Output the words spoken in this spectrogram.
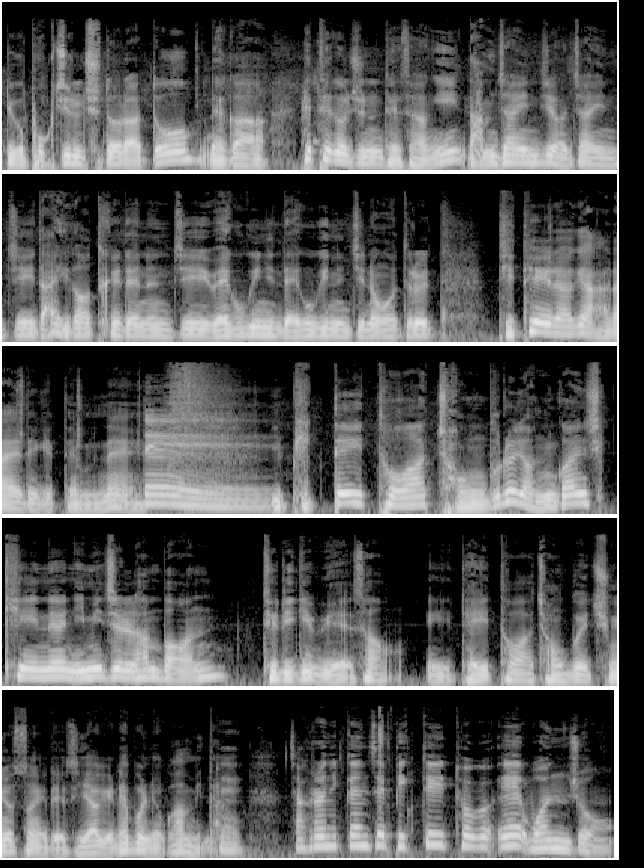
그리고 복지를 주더라도 내가 혜택을 주는 대상이 남자인지 여자인지 나이가 어떻게 되는지 외국인인지 내국인인지 이런 것들을 디테일하게 알아야 되기 때문에 네. 이 빅데이터와 정부를 연관시키는 이미지를 한번 드리기 위해서 이 데이터와 정부의 중요성에 대해서 이야기를 해보려고 합니다. 네. 자, 그러니까 이제 빅데이터의 원조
